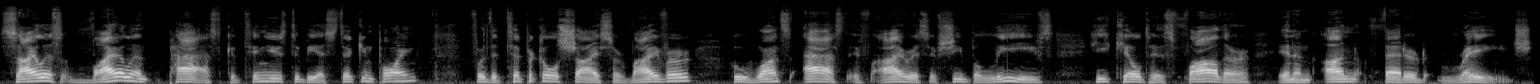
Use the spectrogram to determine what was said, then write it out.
Silas' violent past continues to be a sticking point for the typical shy survivor who once asked if Iris if she believes he killed his father in an unfettered rage.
